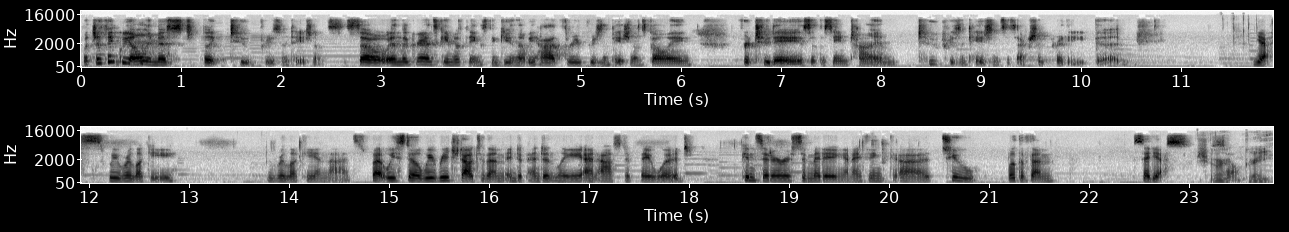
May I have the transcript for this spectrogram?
which I think we only missed like two presentations. So, in the grand scheme of things, thinking that we had three presentations going for two days at the same time, two presentations is actually pretty good. Yes, we were lucky. We were lucky in that. But we still we reached out to them independently and asked if they would consider submitting, and I think uh, two, both of them, said yes. Sure, So, great.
